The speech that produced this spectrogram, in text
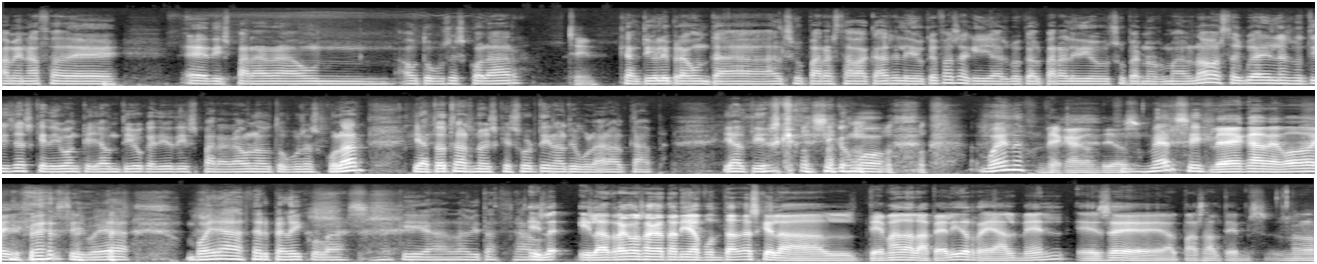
amenaça de eh, disparar a un autobús escolar sí. que el tio li pregunta al seu pare estava a casa i li diu què fas aquí? I es veu que el pare li diu supernormal no, estic veient les notícies que diuen que hi ha un tio que diu dispararà un autobús escolar i a tots els nois que surtin els hi volarà al cap i el tio és que així com bueno, me cago en Dios merci venga, me voy merci, voy a, voy a hacer películas aquí a l'habitació I la- i l'altra cosa que tenia apuntada és que la, el tema de la pel·li realment és eh, el pas del temps. És una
